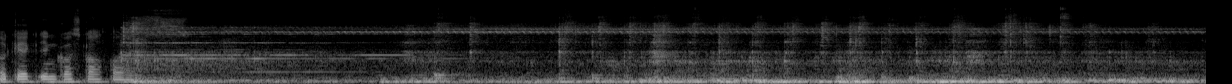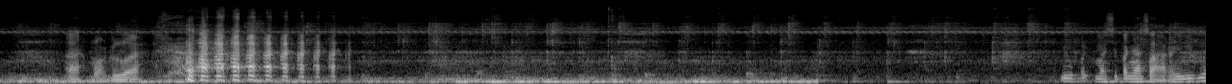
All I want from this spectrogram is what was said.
Oke, in coastal forest. Keluar dulu ah. Masih penasaran ini gua.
